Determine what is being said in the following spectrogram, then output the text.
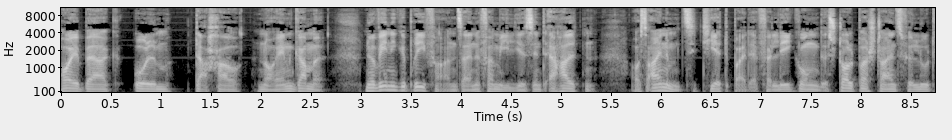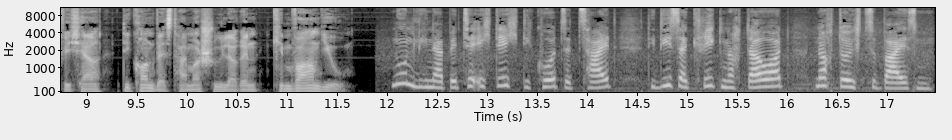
Heuberg, Ulm, Dachau, Neuengamme. Nur wenige Briefe an seine Familie sind erhalten. Aus einem zitiert bei der Verlegung des Stolpersteins für Ludwig Herr die Kornwestheimer Schülerin Kim Warnju. Nun, Lina, bitte ich dich, die kurze Zeit, die dieser Krieg noch dauert, noch durchzubeißen.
